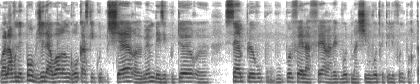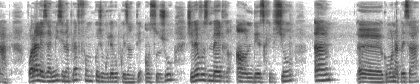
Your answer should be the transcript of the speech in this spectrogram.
Voilà, vous n'êtes pas obligé d'avoir un gros casque qui coûte cher, euh, même des écouteurs euh, simples, vous, pouvez faire l'affaire avec votre machine, votre téléphone portable. Voilà les amis, c'est la plateforme que je voulais vous présenter en ce jour. Je vais vous mettre en description un, euh, comment on appelle ça,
